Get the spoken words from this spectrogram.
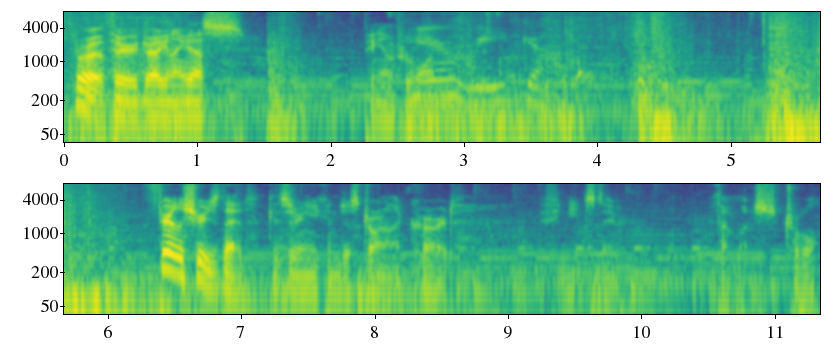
Throw out Faerie Dragon, I guess. Ping him for Here one. we go. Fairly sure he's dead, considering you can just draw another card if he needs to, without much trouble.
